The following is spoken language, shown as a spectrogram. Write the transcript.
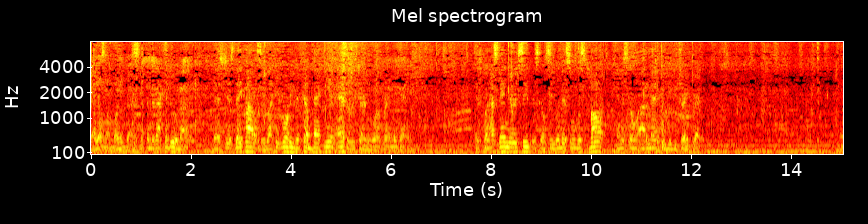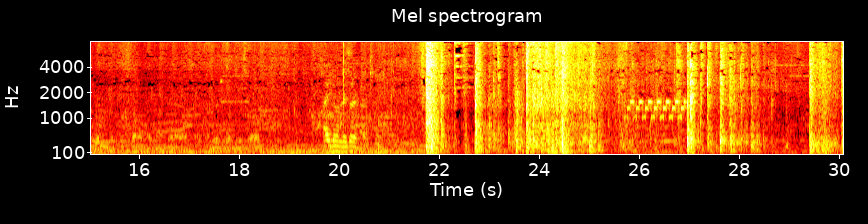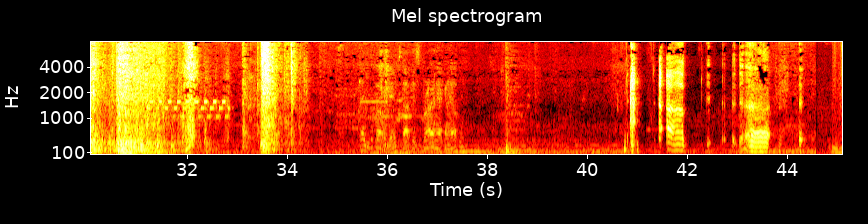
I want my money back. Nothing that I can do about it. That's just their policy. Like it won't even come back in as a return to a brand new game. It's when I scan your receipt, it's gonna see when this one was bought, and it's gonna automatically give you trade credit. How you doing today, sir?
